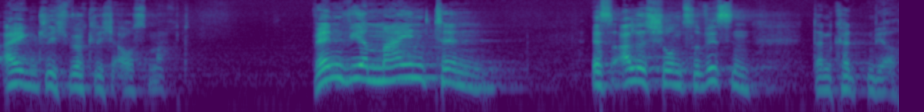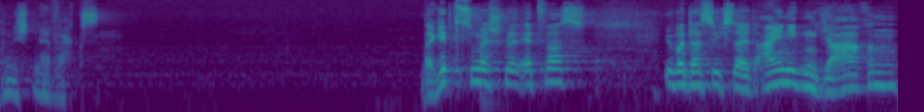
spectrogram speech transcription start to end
eigentlich wirklich ausmacht. Wenn wir meinten, es alles schon zu wissen, dann könnten wir auch nicht mehr wachsen. Da gibt es zum Beispiel etwas, über das ich seit einigen Jahren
